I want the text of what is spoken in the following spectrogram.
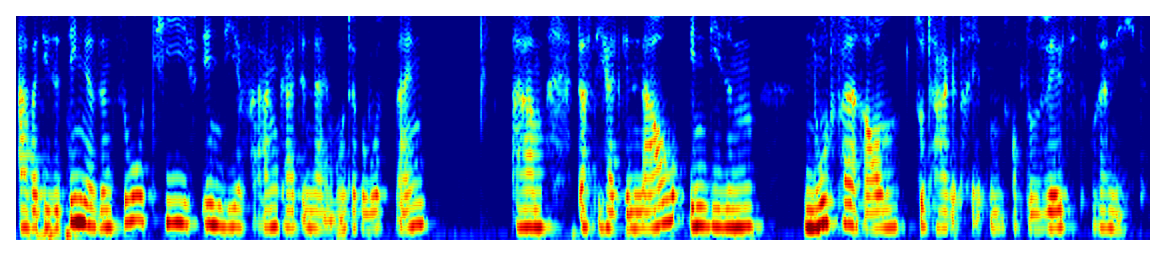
Aber diese Dinge sind so tief in dir verankert, in deinem Unterbewusstsein, ähm, dass die halt genau in diesem Notfallraum zutage treten, ob du willst oder nicht.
